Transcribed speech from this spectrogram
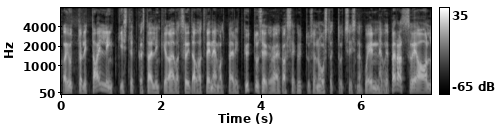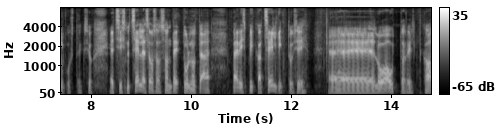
aga jutt oli Tallinkist, et kas Tallinki laevad sõidavad Venemaalt pärit kütusega ja kas see kütus on ostetud siis nagu enne või pärast sõja algust, eks ju, et siis nüüd selles osas on tulnud eh, päris pikalt selgitusi eh, loo autorilt ka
